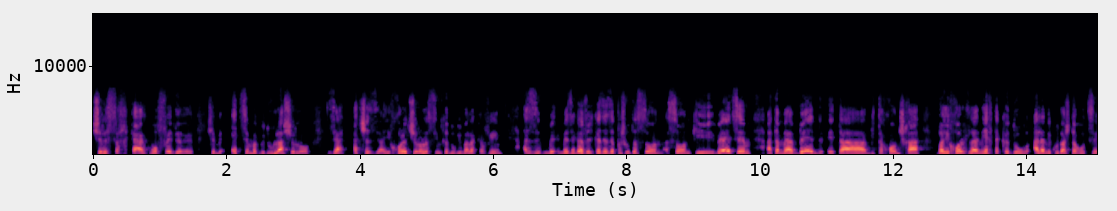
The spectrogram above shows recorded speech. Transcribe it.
שלשחקן כמו פדרר, שבעצם הגדולה שלו זה הטאץ' הזה, היכולת שלו לשים כדורים על הקווים, אז מזג אוויר כזה זה פשוט אסון. אסון, כי בעצם אתה מאבד את הביטחון שלך ביכולת להניח את הכדור על הנקודה שאתה רוצה.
